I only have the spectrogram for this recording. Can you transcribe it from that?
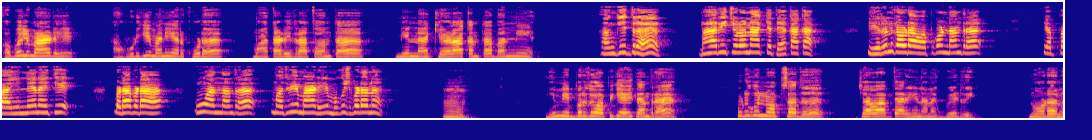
ಕಬೂಲ್ ಮಾಡಿ ಆ ಹುಡುಗಿ ಮನೆಯರು ಕೂಡ ಮಾತಾಡಿದ್ರಾತು ಅಂತ ನಿನ್ನ ಕೇಳಾಕಂತ ಬನ್ನಿ. ಹಂಗಿದ್ರ ಭಾರಿ ಚಲೋನ ಆಕೈತೆ ಕಾಕ ಈರನ್ ಗೌಡ ಒಪ್ಕೊಂಡಂದ್ರ ಯಪ್ಪ, ಇನ್ನೇನೈತಿ? ಬಡ ಬಡ ಹ್ಞೂ ಅನ್ನಂದ್ರ ಮದ್ವೆ ಮಾಡಿ ಮುಗಿಸ್ಬಿಡಣ. ಹ್ಮ್. ನಿಮ್ಮಿಬ್ಬರದು ಒಪ್ಪಿಗೆ ಐತಂದ್ರ ಹುಡುಗನ ಒಪ್ಸೋದು ಜವಾಬ್ದಾರಿ ನನಗೆ ಬಿಡ್ರಿ ನೋಡೋಣ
